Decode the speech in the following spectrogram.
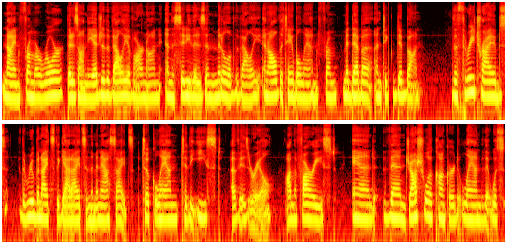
9. From Aroer that is on the edge of the valley of Arnon, and the city that is in the middle of the valley, and all the tableland from Medeba unto Dibon. The three tribes, the Reubenites, the Gadites, and the Manassites, took land to the east of Israel, on the far east, and then Joshua conquered land that was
